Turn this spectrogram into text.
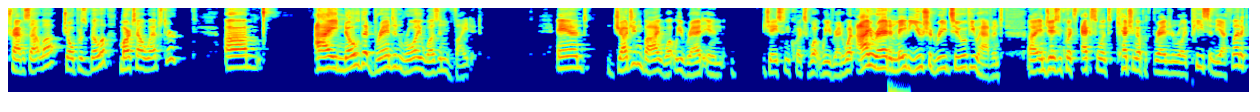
Travis Outlaw, Joel Przybilla, Martell Webster. Um, I know that Brandon Roy was invited. And judging by what we read in Jason Quick's what we read, what I read, and maybe you should read too if you haven't. Uh, in Jason Quick's excellent Catching Up with Brandon Roy piece in The Athletic,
